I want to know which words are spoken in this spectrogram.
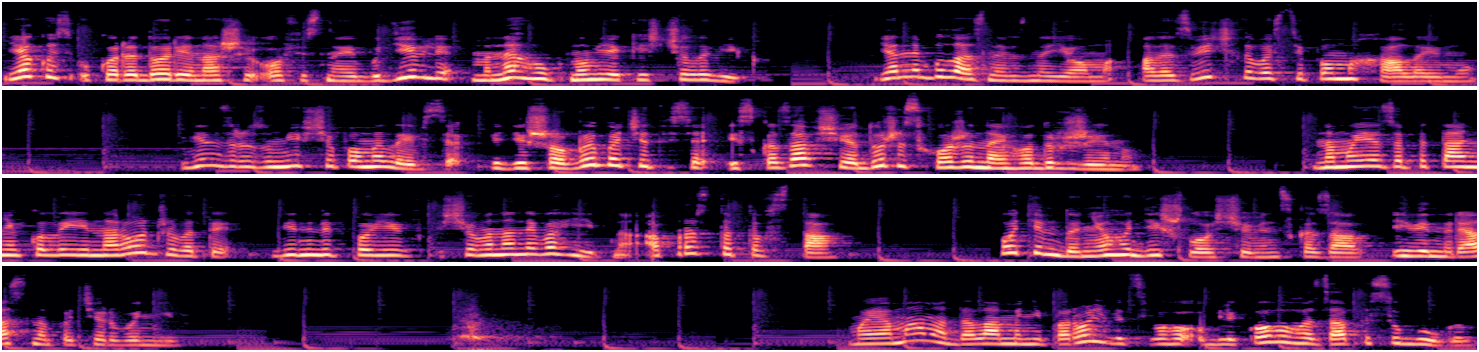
Якось у коридорі нашої офісної будівлі мене гукнув якийсь чоловік. Я не була з ним знайома, але з вічливості помахала йому. Він зрозумів, що помилився, підійшов вибачитися і сказав, що я дуже схожа на його дружину. На моє запитання, коли її народжувати, він відповів, що вона не вагітна, а просто товста. Потім до нього дійшло, що він сказав, і він рясно почервонів. Моя мама дала мені пароль від свого облікового запису Google,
